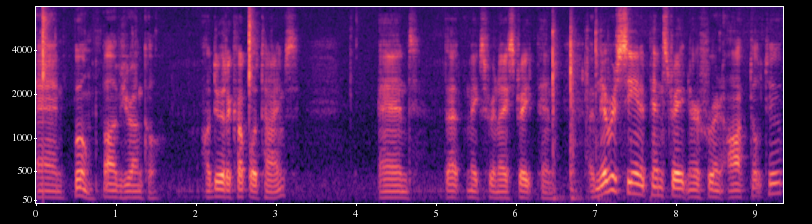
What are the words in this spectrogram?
And boom, Bob's your uncle. I'll do it a couple of times and that makes for a nice straight pin. I've never seen a pin straightener for an octal tube,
